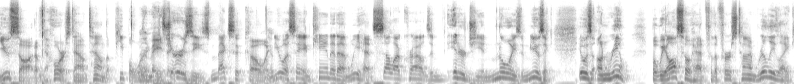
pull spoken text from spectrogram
you saw it, of course, downtown. The people were in amazing. jerseys, Mexico and USA and Canada, and we had sellout crowds and energy and noise and music. It was unreal. But we also had, for the first time, really like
